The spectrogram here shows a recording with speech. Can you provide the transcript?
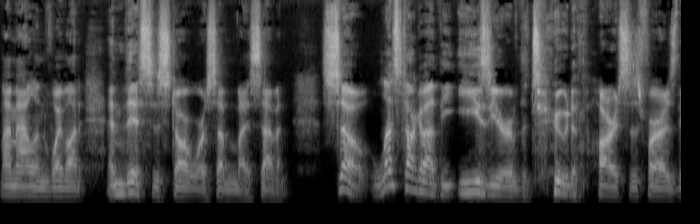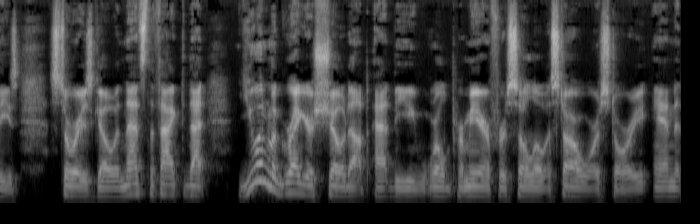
I'm Allen Voivod, and this is Star Wars 7 by 7 So, let's talk about the easier of the two to parse as far as these stories go, and that's the fact that Ewan McGregor showed up at the world premiere for Solo, a Star Wars story, and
